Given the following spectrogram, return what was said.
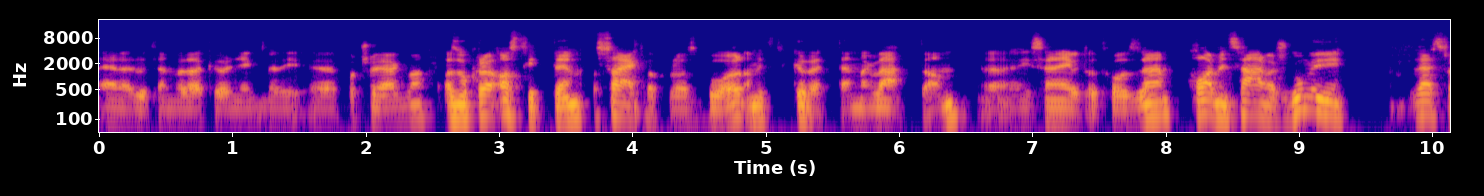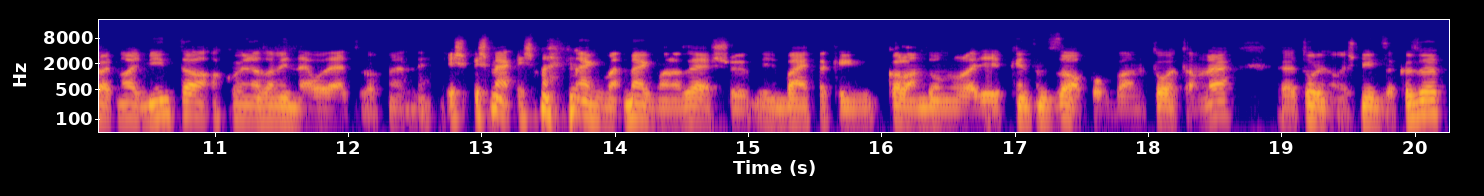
elmerültem vele a környékbeli pocsolyákba. Azokra azt hittem a cyclocrossból, amit követtem, meg láttam, hiszen eljutott hozzám. 33-as gumi, lesz rajta nagy minta, akkor én az a mindenhol el tudok menni. És, és, meg, és meg, meg, megvan az első bikepacking kalandomról egyébként, amit az Alpokban toltam le, eh, Torino és Nizza között,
